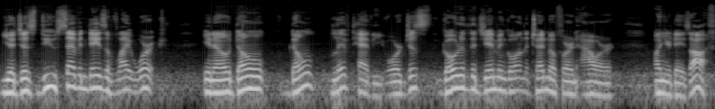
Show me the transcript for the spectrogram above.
you just do seven days of light work. You know, don't don't lift heavy or just go to the gym and go on the treadmill for an hour on your days off.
